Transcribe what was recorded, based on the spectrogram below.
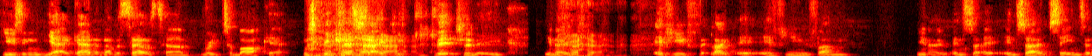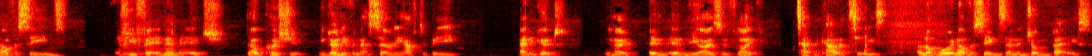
using yet again another sales term route to market. Because like literally you know if you like if you've um you know in, in certain scenes and other scenes if you fit an image they'll push you. You don't even necessarily have to be any good you know in in the eyes of like technicalities. A lot more in other scenes than in drum and bass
